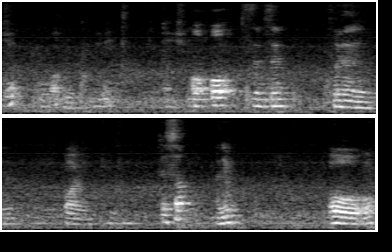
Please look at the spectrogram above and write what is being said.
그죠? 뭐가 그림이 일단 지금 어? 어? 쌤쌤? 소리 나는데요? 와. 됐어? 아니요? 오. 오.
